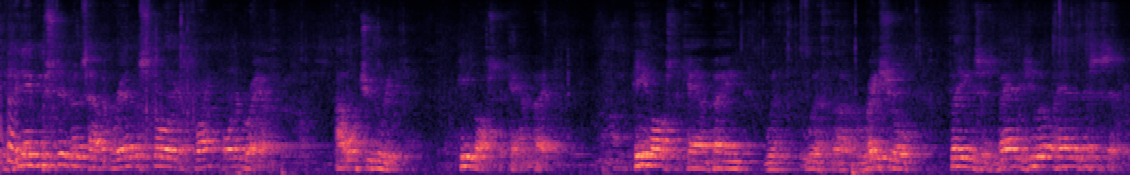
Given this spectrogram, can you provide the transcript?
If any of you students haven't read the story of Frank Porter Graham, I want you to read it. He lost the campaign. He lost the campaign with, with uh, racial things as bad as you ever had in Mississippi.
